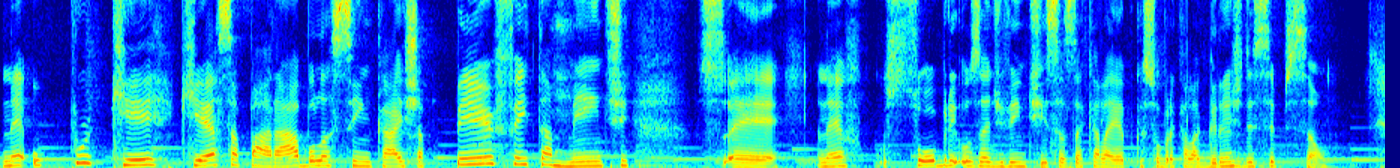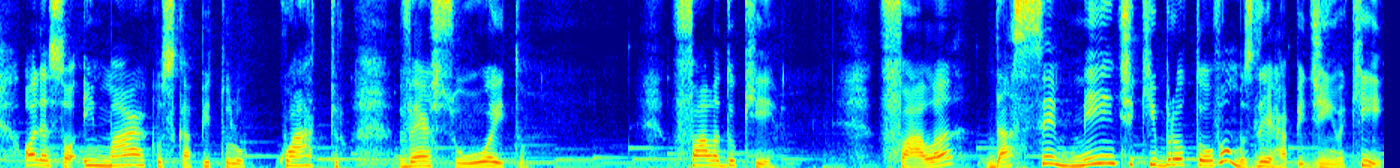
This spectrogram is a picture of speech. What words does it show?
né, o porquê que essa parábola se encaixa perfeitamente é, né, sobre os adventistas daquela época, sobre aquela grande decepção. Olha só, em Marcos capítulo 4, verso 8, fala do que? Fala da semente que brotou. Vamos ler rapidinho aqui?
